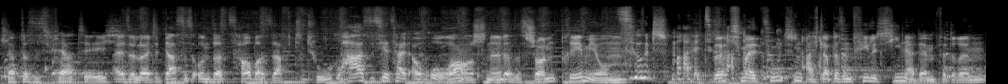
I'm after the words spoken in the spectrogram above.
Ich glaube, das ist fertig. Also Leute, das ist unser Zaubersafttuch. Oha, es ist jetzt halt auch orange, ne? Das ist schon Premium. Zutschmalt. Soll ich mal zutschen? Ah, ich glaube, da sind viele China-Dämpfe drin.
